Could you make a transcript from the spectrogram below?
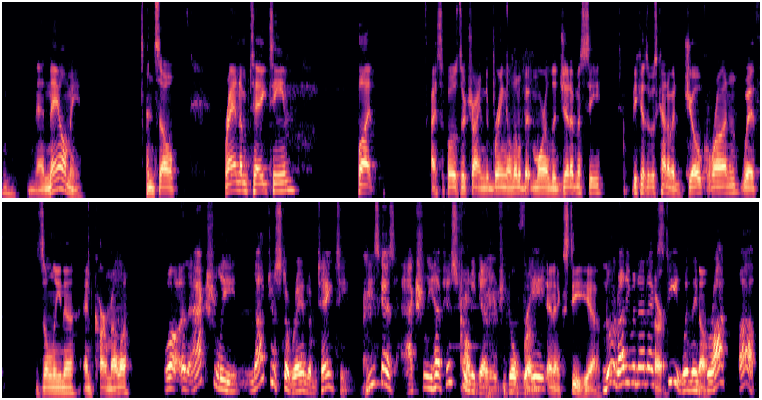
And Naomi. And so, random tag team, but I suppose they're trying to bring a little bit more legitimacy because it was kind of a joke run with Zelina and Carmella. Well, and actually, not just a random tag team. These guys actually have history Oh, together. If you go from way, NXT, yeah. no, not even NXT. when they no. brought up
